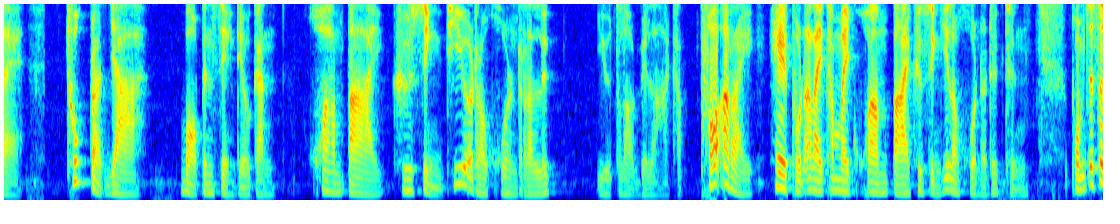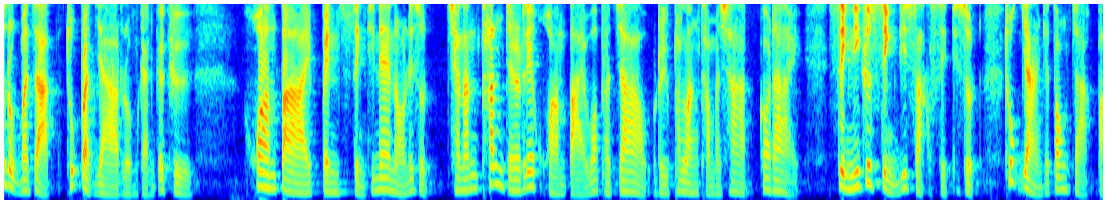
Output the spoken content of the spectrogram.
แต่ ทุกปรัชญาบอกเป็นเสียงเดียวกัน ความตายคือสิ่งที่เราควรระลึก อยู่ตลอดเวลาครับ เพราะอะไรเหตุผลอะไรทำไมความตายคือสิ่งที่เราควรระลึกถึง ผมจะสรุปมาจากทุกปรัชญารวมกันก็คือ ความตายเป็นสิ่งที่แน่นอนที่สุด ฉะนั้นท่านจะเรียกความตายว่าพระเจ้าหรือพลังธรรมชาติก็ได้ สิ่งนี้คือสิ่งที่ศักดิ์สิทธิ์ที่สุด ทุกอย่างจะต้องจากไป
